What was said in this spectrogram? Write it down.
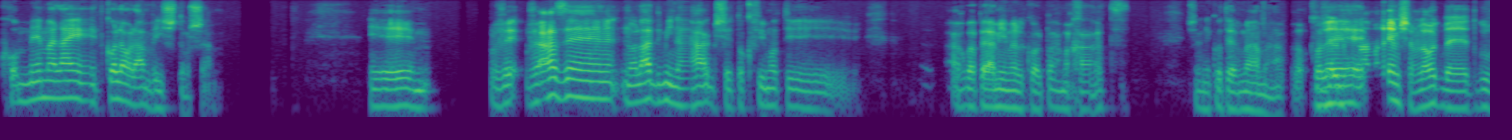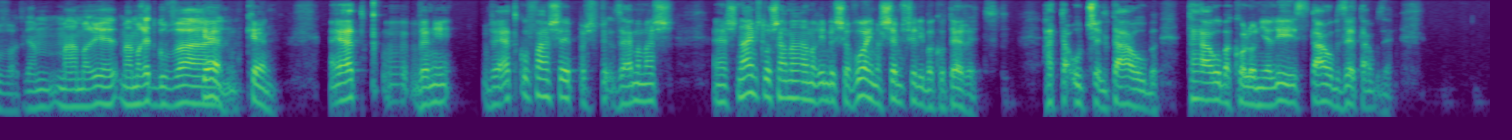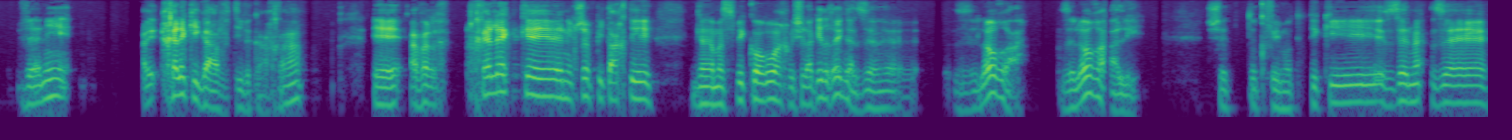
קומם עליי את כל העולם ואשתו שם. אמ, ו- ואז אה, נולד מנהג שתוקפים אותי ארבע פעמים על כל פעם אחת, שאני כותב מאמר. כולל ו... מאמרים שם, לא רק בתגובות, גם מאמרי, מאמרי תגובה... כן, כן. היה, ואני, והיה תקופה שפשוט, זה היה ממש, היה שניים, שלושה מאמרים בשבוע עם השם שלי בכותרת. הטעות של טאוב, טאוב הקולוניאליסט, טאוב זה, טאוב זה. ואני, חלק הגבתי וככה, אה, אבל חלק, אה, אני חושב, פיתחתי גם מספיק קור רוח בשביל להגיד, רגע, זה, זה לא רע, זה לא רע לי שתוקפים אותי, כי זה, זה,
